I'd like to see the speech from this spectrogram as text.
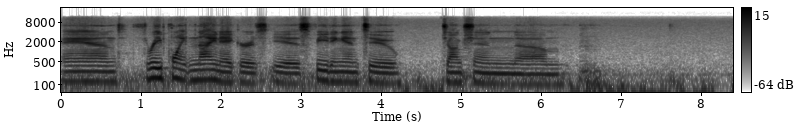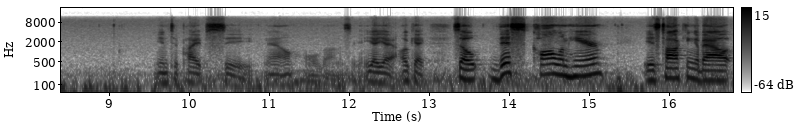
and 3.9 acres is feeding into junction um, into pipe C. Now, hold on a second. Yeah, yeah, okay. So this column here is talking about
